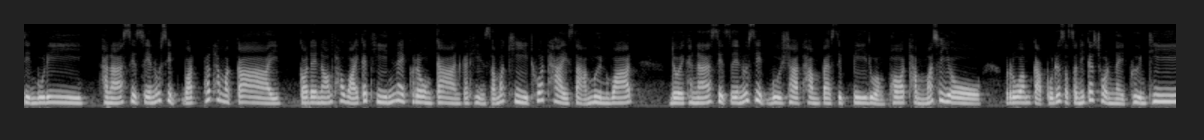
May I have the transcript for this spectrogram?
จีนบุรี คณะศิษยานุศิษย์วัดพระธรรมกาย ก็ได้น้อมถวายกฐินในโครงการกฐินสามัคคีทั่วไทย 30,000 วัดโดยคณะศิษยานุศิษย์บูชาธรรม 80 ปี หลวงพ่อธรรมชโย รวมกับพุทธศาสนิกชนในพื้นที่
